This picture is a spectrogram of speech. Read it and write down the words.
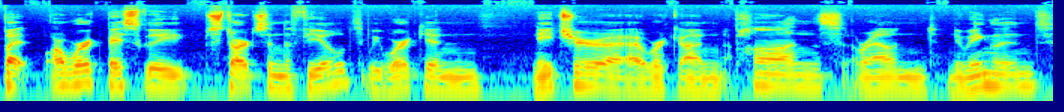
But our work basically starts in the field. We work in nature. I work on ponds around New England.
